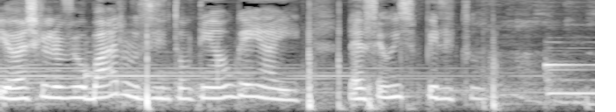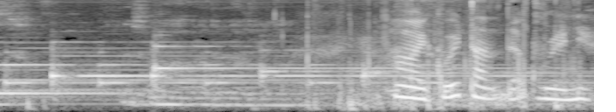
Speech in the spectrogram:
Eu acho que ele ouviu barulhos, então tem alguém aí. Deve ser um espírito. Ai, coitada da Granny.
